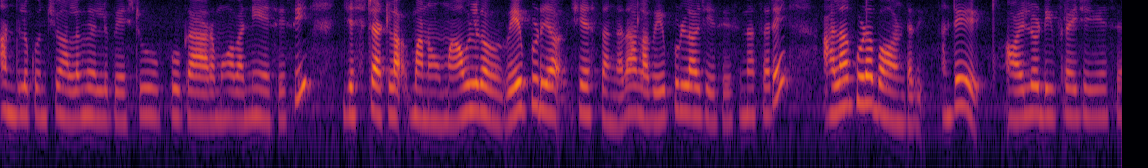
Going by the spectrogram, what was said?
అందులో కొంచెం అల్లం వెల్లుల్లి పేస్టు ఉప్పు కారము అవన్నీ వేసేసి జస్ట్ అట్లా మనం మామూలుగా వేపుడు చేస్తాం కదా అలా వేపుడులాగా చేసేసినా సరే అలా కూడా బాగుంటుంది. అంటే ఆయిల్లో డీప్ ఫ్రై చేసే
